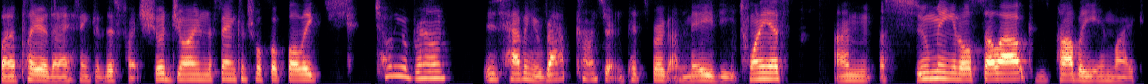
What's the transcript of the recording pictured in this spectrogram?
but a player that I think at this point should join the Fan Control Football League. Antonio Brown is having a rap concert in Pittsburgh on May the 20th. I'm assuming it'll sell out because it's probably in like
